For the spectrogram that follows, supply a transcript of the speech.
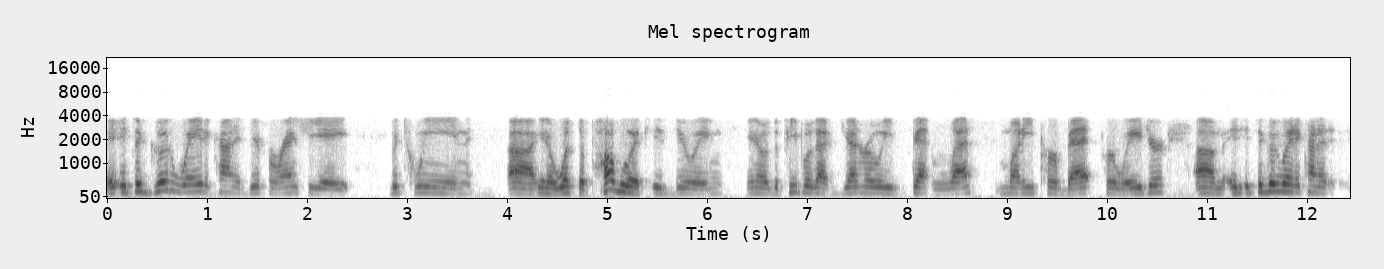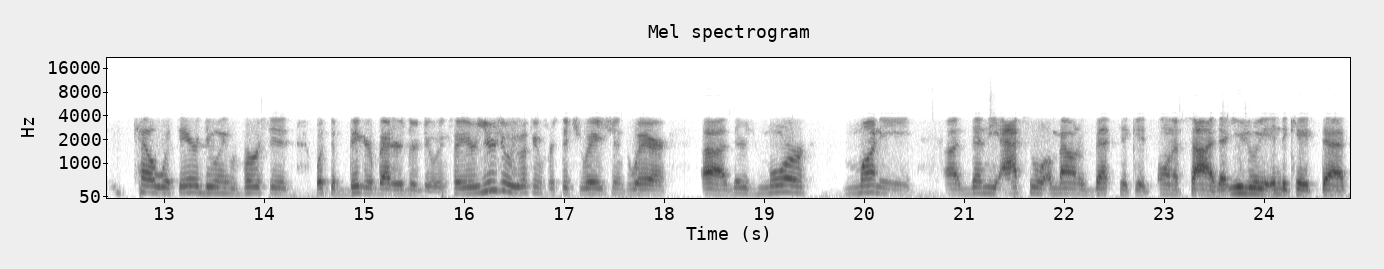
it's a good way to kind of differentiate between uh, you know what the public is doing. You know the people that generally bet less money per bet per wager. Um, it, it's a good way to kind of tell what they're doing versus what the bigger bettors are doing. So you're usually looking for situations where uh, there's more money uh, than the actual amount of bet tickets on a side. That usually indicates that,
